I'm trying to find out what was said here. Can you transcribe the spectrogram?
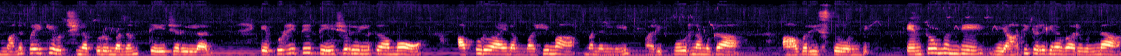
మనపైకి వచ్చినప్పుడు మనం తేజరిల్లాలి. ఎప్పుడైతే తేజరిల్లుతామో అప్పుడు ఆయన మహిమ మనల్ని పరిపూర్ణముగా ఆవరిస్తూ ఉంది. ఎంతోమంది వ్యాధి కలిగిన వారు ఉన్న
